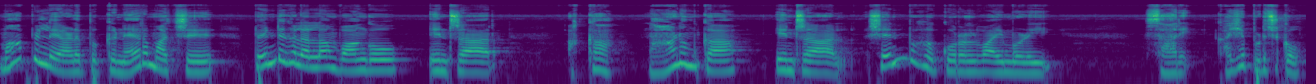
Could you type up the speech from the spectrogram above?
மாப்பிள்ளை அழைப்புக்கு நேரமாச்சு பெண்டுகளெல்லாம் வாங்கோ என்றார். அக்கா நானும்க்கா என்றாள் செண்பக குரல் வாய்மொழி. சாரி கையை பிடிச்சிக்கோ.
